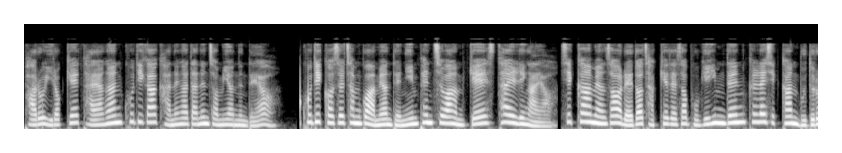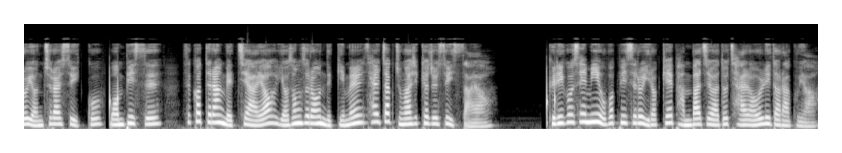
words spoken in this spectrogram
바로 이렇게 다양한 코디가 가능하다는 점이었는데요. 코디컷을 참고하면 데님 팬츠와 함께 스타일링하여 시크하면서 레더 자켓에서 보기 힘든 클래식한 무드로 연출할 수 있고 원피스, 스커트랑 매치하여 여성스러운 느낌을 살짝 중화시켜 줄 수 있어요. 그리고 세미 오버핏으로 이렇게 반바지와도 잘 어울리더라고요.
